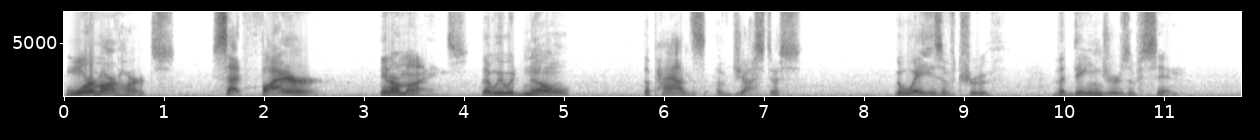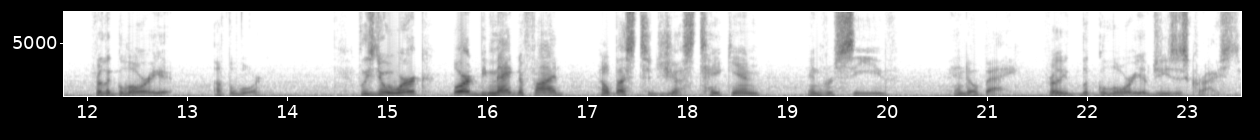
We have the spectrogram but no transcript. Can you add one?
warm our hearts, set fire in our minds, that we would know the paths of justice, the ways of truth, the dangers of sin for the glory of the Lord. Please do a work. Lord, be magnified. Help us to just take in and receive and obey for the glory of Jesus Christ.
